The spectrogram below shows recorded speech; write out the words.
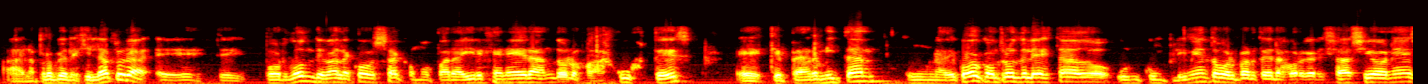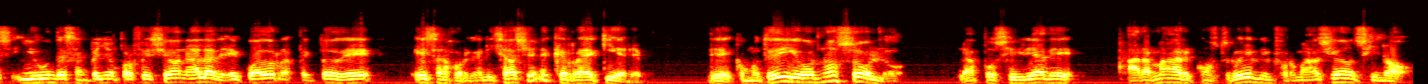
a la propia legislatura, este, por dónde va la cosa, como para ir generando los ajustes eh, que permitan un adecuado control del Estado, un cumplimiento por parte de las organizaciones y un desempeño profesional adecuado respecto de esas organizaciones que requieren, como te digo, no solo la posibilidad de armar, construir la información, sino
